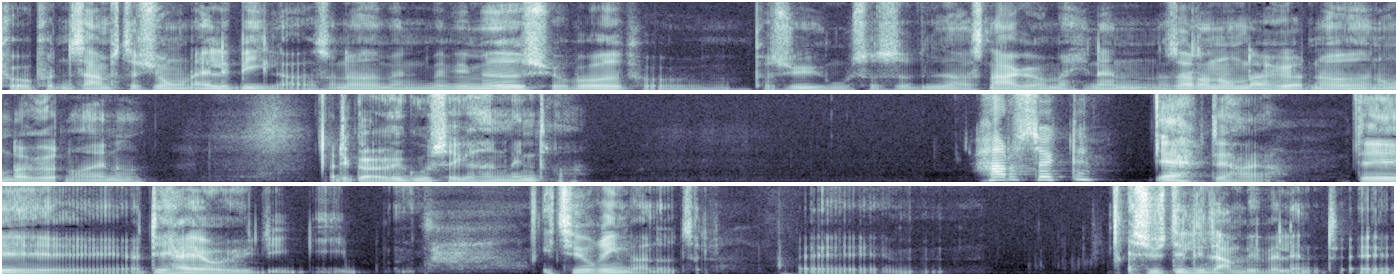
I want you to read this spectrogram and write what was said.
på, på den samme station, alle biler og sådan noget, men, men vi mødes jo både på, på sygehus og så videre, og snakker jo med hinanden, og så er der nogen, der har hørt noget, og nogen, der har hørt noget andet. Og det gør jo ikke usikkerheden mindre. Har du søgt det? Ja, det har jeg. Det, det har jeg jo i, i, i teorien været nødt til. Øh, jeg synes, det er lidt ambivalent. Øh,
